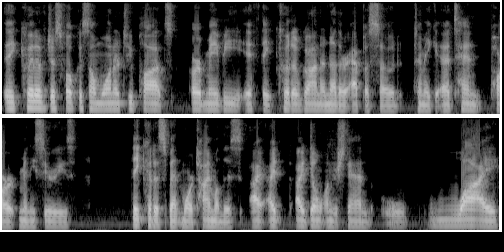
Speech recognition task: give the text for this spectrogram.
they could have just focused on one or two plots, or maybe if they could have gone another episode to make it a ten part miniseries they could have spent more time on this. I I, I don't understand why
